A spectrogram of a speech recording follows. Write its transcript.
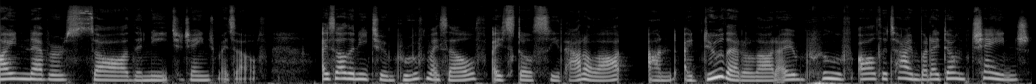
I never saw the need to change myself. I saw the need to improve myself. I still see that a lot, and I do that a lot. I improve all the time, but I don't change.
